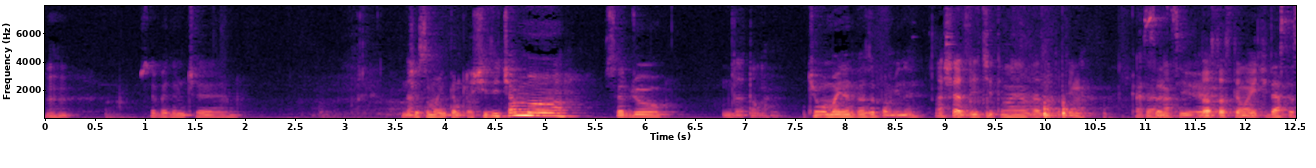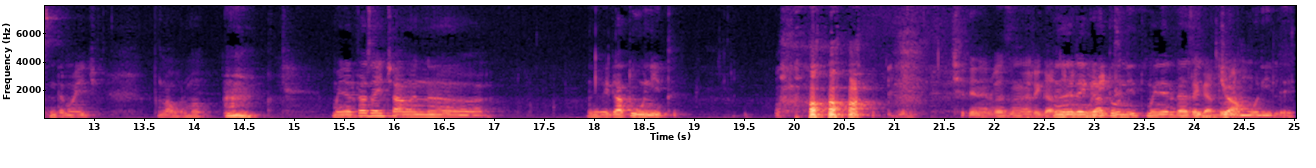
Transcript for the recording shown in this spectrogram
Mhm. să vedem ce, Da. ce se mai întâmplă. Și ziceam, uh, Sergiu, Da, Toma. ce mă mai enervează pe mine? Așa, zici ce te mai enervează pe tine. Ca Că, să-ți... na, De asta suntem aici. De asta suntem aici, până la urmă. mă enervează aici în, uh, în Regatul Unit. Ce te enervează în regatul în Regatul Unit? Unit mă enervează Regatul geamurile.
